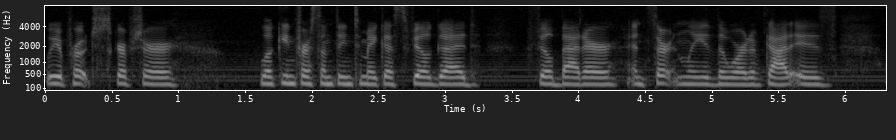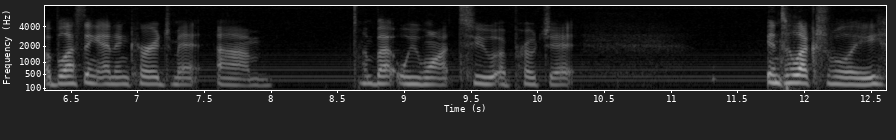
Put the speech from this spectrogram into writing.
We approach Scripture looking for something to make us feel good, feel better, and certainly the Word of God is a blessing and encouragement. Um, but we want to approach it intellectually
